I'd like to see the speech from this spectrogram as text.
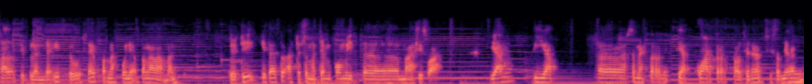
kalau di Belanda itu saya pernah punya pengalaman Jadi kita itu ada semacam komite mahasiswa yang tiap uh, semester, tiap quarter, kalau sistemnya kan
